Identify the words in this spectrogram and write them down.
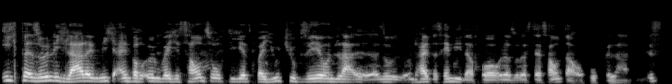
Ich persönlich lade nicht einfach irgendwelche Sounds hoch, die ich jetzt bei YouTube sehe und, also, und halt das Handy davor oder so, dass der Sound da auch hochgeladen ist.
